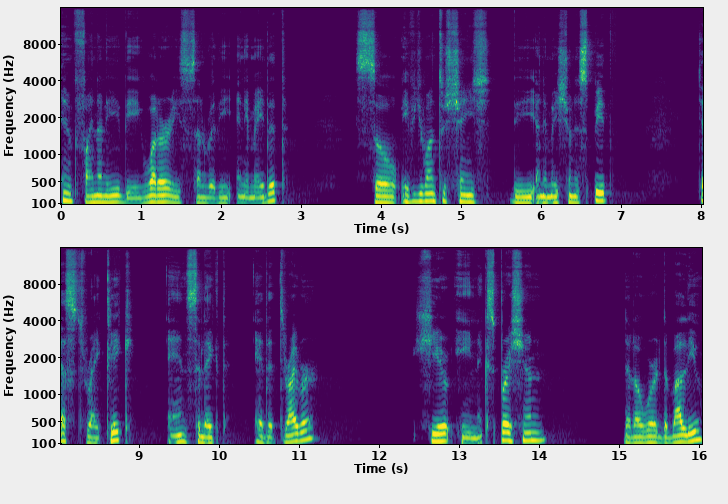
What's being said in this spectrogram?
and finally the water is already animated so if you want to change the animation speed, just right click and select Edit Driver. Here in Expression, the lower the value,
